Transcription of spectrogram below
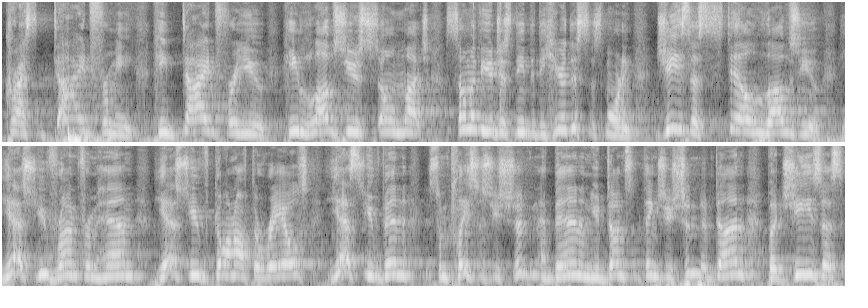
Christ died for me. He died for you. He loves you so much. Some of you just needed to hear this this morning. Jesus still loves you. Yes, you've run from Him. Yes, you've gone off the rails. Yes, you've been some places you shouldn't have been and you've done some things you shouldn't have done, but Jesus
